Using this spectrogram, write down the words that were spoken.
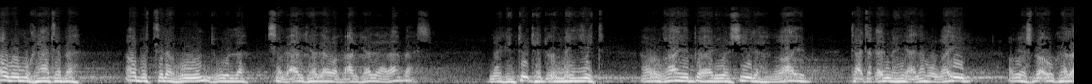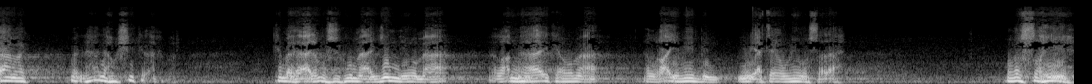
أو بالمكاتبة. أو بالتلفون تقول له سافعل كذا وافعل كذا لا بأس. لكن تدعو الميت أو الغايب بغير وسيلة الغايب تعتقد أنه يعلم الغيب أو يسمع كلامك هذا هو الشرك الأكبر كما فعل المشركون مع الجن ومع الملائكة ومع الغائبين من يعتقدون بهم الصلاح. وفي الصحيح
